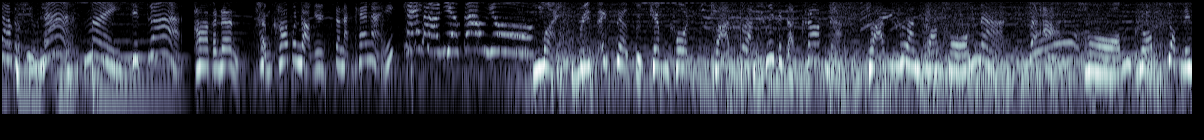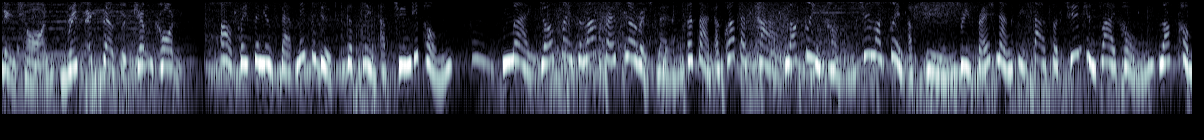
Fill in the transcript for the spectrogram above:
ราวกับผิวหน้าใหม่ซิตราผ้าก็แน่น แถมคาบก็หนักอีก จะหนักแค่ไหน แค่ช้อนเดียวเก้าอยู่ ใหม่ r i s Excel สุดเข้มข้น plus พลังช่วยกระจัดคราบหนัก plus พลังความหอมนาน สะอาด หอม ครบจบในหนึ่งช้อน r i s Excel สุดเข้มข้น ออกไปสนุกแบบไม่สะดุดกับกลิ่นอับชื้นที่ผม ใหม่โดฟไมซ e ล่าเฟรช nourishment ผสานอะควาแปปไทด์ล็อกกลิ่นหอม ช่วยลดกลิ่นอับชื้น refresh หนังศีรษะสดชื่นถึงปลายผม ล็อกผม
